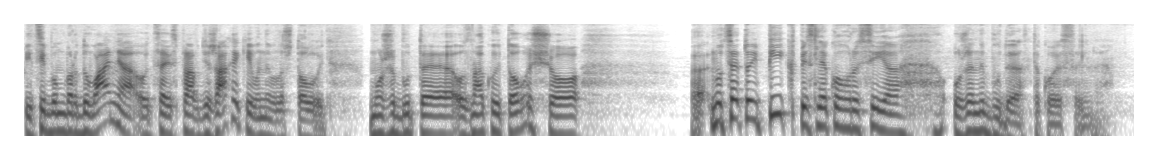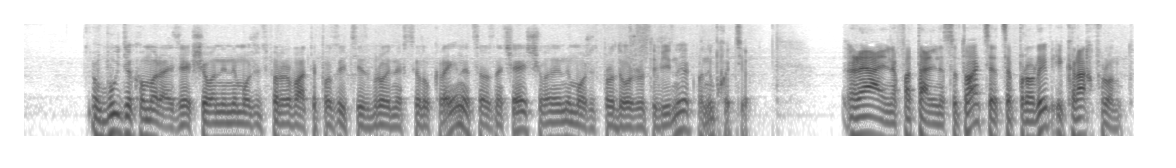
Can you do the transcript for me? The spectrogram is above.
І ці бомбардування, оцей справді жах, який вони влаштовують, може бути ознакою того, що е, ну, це той пік, після якого Росія вже не буде такою сильною. В будь-якому разі, якщо вони не можуть прорвати позиції Збройних сил України, це означає, що вони не можуть продовжувати війну, як вони б хотіли. Реальна фатальна ситуація це прорив і крах фронту.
